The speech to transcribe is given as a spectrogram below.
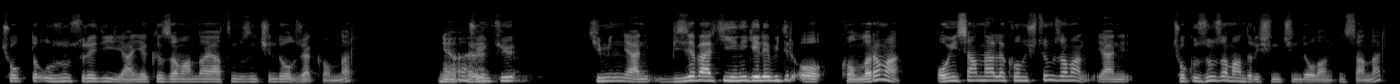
çok da uzun süre değil, yani yakın zamanda hayatımızın içinde olacak konular. Ya, evet. Çünkü kimin yani bize belki yeni gelebilir o konular ama o insanlarla konuştuğum zaman, yani çok uzun zamandır işin içinde olan insanlar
